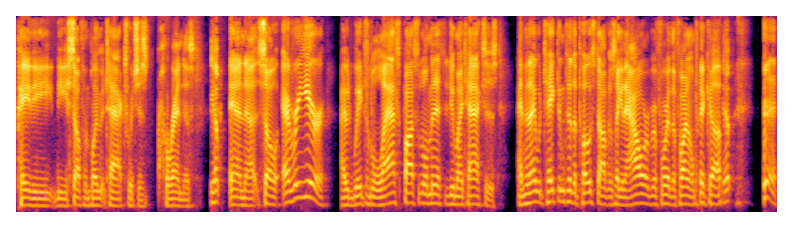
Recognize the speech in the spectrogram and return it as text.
pay the the self employment tax, which is horrendous. Yep. And uh, so every year I would wait till the last possible minute to do my taxes, and then I would take them to the post office like an hour before the final pickup. Yep.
